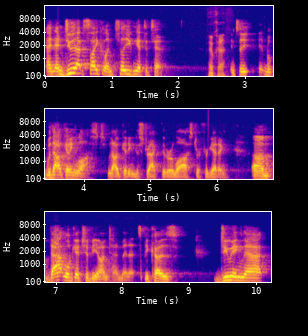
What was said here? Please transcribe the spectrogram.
And, and do that cycle until you can get to 10. Okay. Until, without getting lost, without getting distracted or lost or forgetting. Um, that will get you beyond 10 minutes because doing that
